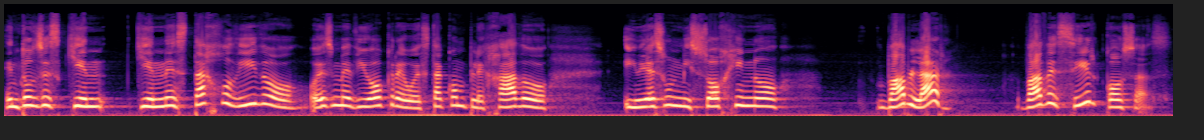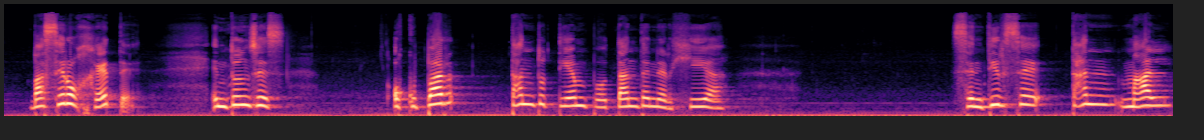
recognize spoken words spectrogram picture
Entonces, quien, está jodido o es mediocre o está complejado y es un misógino, va a hablar, va a decir cosas, va a ser ojete. Entonces, ocupar tanto tiempo, tanta energía, sentirse tan mal,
